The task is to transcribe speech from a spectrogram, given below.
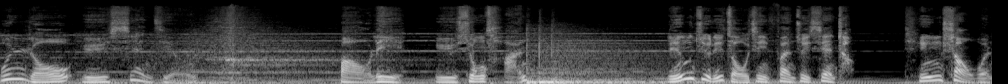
温柔与陷阱，暴力与凶残，零距离走进犯罪现场，听上文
